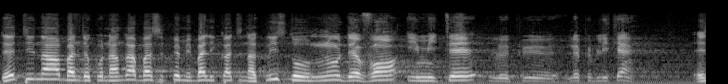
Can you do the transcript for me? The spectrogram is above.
te tina bandeko na ngai basi mpe mibali kati na kristo. nous devons imiter le, le publicain. Et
